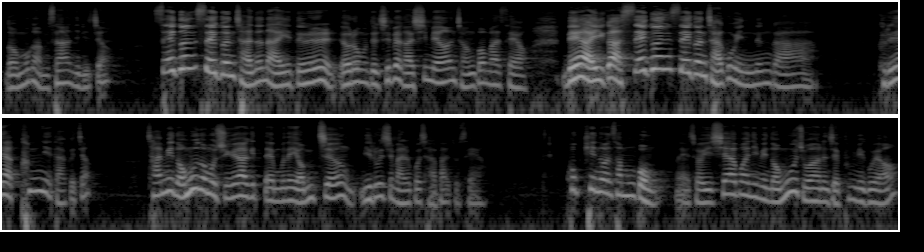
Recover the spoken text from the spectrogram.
너무 감사한 일이죠. 새근새근 자는 아이들 여러분들 집에 가시면 점검하세요. 내 아이가 새근새근 자고 있는가. 그래야 큽니다. 그죠? 잠이 너무너무 중요하기 때문에 염증 미루지 말고 잡아두세요. 코키논 30 네, 저희 시아버님이 너무 좋아하는 제품이고요.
